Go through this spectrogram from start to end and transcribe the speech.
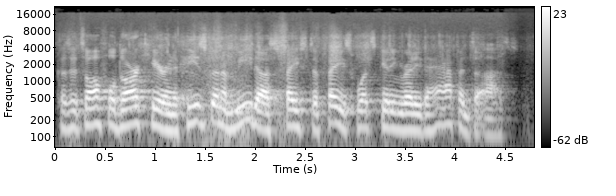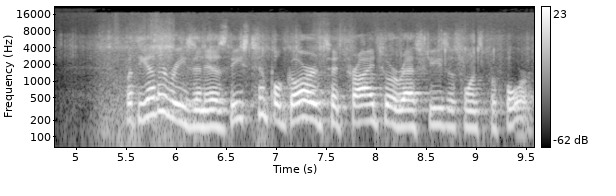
Because it's awful dark here, and if he's going to meet us face to face, what's getting ready to happen to us? But the other reason is these temple guards had tried to arrest Jesus once before.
